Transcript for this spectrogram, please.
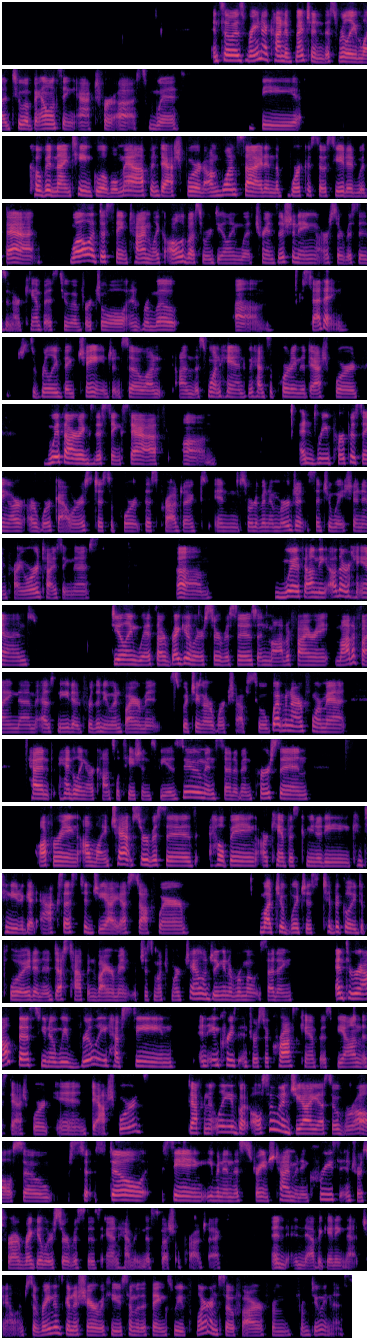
And so as Raina kind of mentioned, this really led to a balancing act for us with the COVID-19 global map and dashboard on one side and the work associated with that. While at the same time, like all of us were dealing with transitioning our services and our campus to a virtual and remote um, setting, which is a really big change. And so on, on this one hand, we had supporting the dashboard with our existing staff um, and repurposing our, our work hours to support this project in sort of an emergent situation and prioritizing this. Um, with, on the other hand, dealing with our regular services and modifying modifying them as needed for the new environment, switching our workshops to a webinar format, and handling our consultations via Zoom instead of in person, offering online chat services, helping our campus community continue to get access to GIS software, much of which is typically deployed in a desktop environment, which is much more challenging in a remote setting. And throughout this, you know, we really have seen an increased interest across campus beyond this dashboard in dashboards definitely, but also in GIS overall. So st still seeing, even in this strange time, an increased interest for our regular services and having this special project and, and navigating that challenge. So Raina's going to share with you some of the things we've learned so far from, from doing this.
